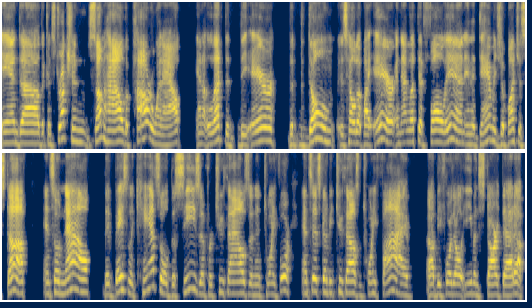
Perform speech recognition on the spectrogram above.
and uh, the construction somehow the power went out and it let the the air the, the dome is held up by air and that let that fall in and it damaged a bunch of stuff and so now they've basically canceled the season for 2024 and said it's going to be 2025 uh, before they'll even start that up.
